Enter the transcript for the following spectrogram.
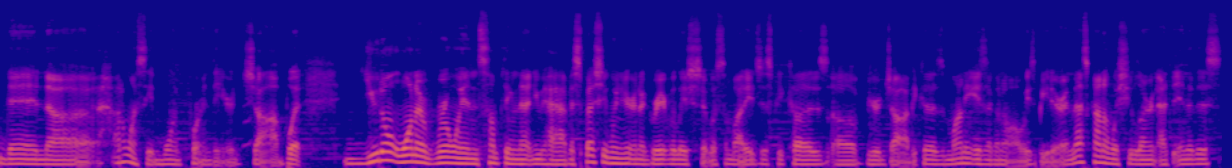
than uh I don't want to say more important than your job, but you don't want to ruin something that you have, especially when you're in a great relationship with somebody just because of your job because money isn't going to always be there. And that's kind of what she learned at the end of this.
